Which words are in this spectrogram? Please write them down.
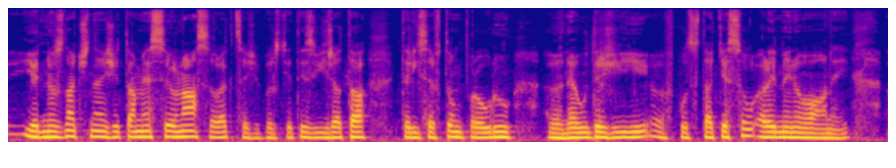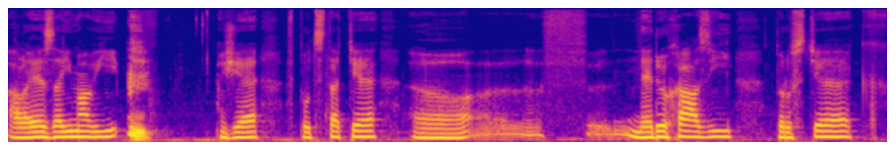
jednoznačné, že tam je silná selekce, že prostě ty zvířata, které se v tom proudu eh, neudrží, v podstatě jsou eliminovány. Ale je zajímavý, že v podstatě uh, nedochází prostě k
